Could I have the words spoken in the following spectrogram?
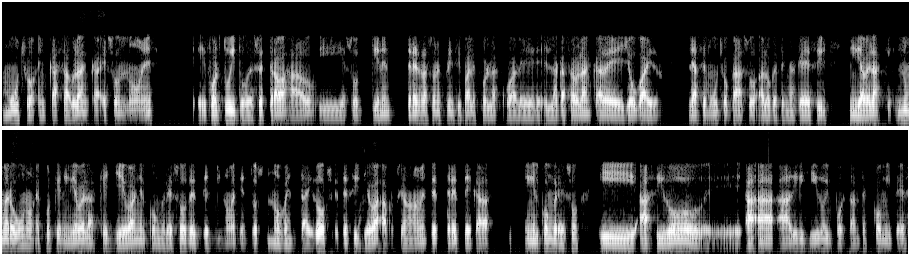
mucho en Casablanca. Eso no es eh, fortuito, eso es trabajado y eso tiene tres razones principales por las cuales la Casa Blanca de Joe Biden le hace mucho caso a lo que tenga que decir Nidia Velázquez. Número uno es porque Nidia Velázquez lleva en el Congreso desde el 1992, es decir, lleva aproximadamente tres décadas en el Congreso y ha sido, eh, ha, dirigido importantes comités,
